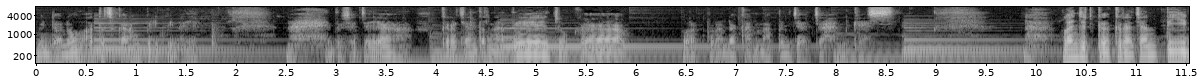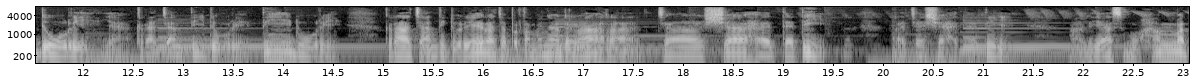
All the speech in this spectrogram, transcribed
Mindanao atau sekarang Filipina ya. Nah, itu saja ya. Kerajaan Ternate juga porak-poranda karena penjajahan, guys. Nah, lanjut ke kerajaan Tidore ya, kerajaan Tidore, Tidore. Kerajaan Tidore raja pertamanya adalah Raja Syahadati. Raja Syahadati alias Muhammad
